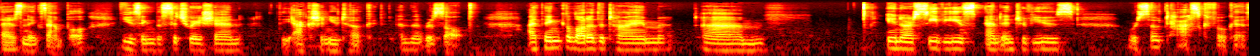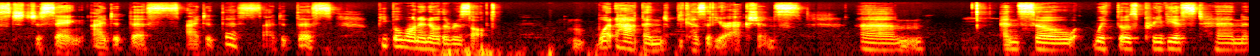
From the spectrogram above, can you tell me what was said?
There's an example using the situation, the action you took, and the result. I think a lot of the time um, in our CVs and interviews, we're so task focused, just saying, I did this, I did this, I did this. People want to know the result. What happened because of your actions? Um, and so, with those previous 10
